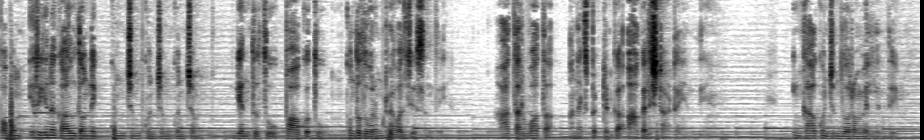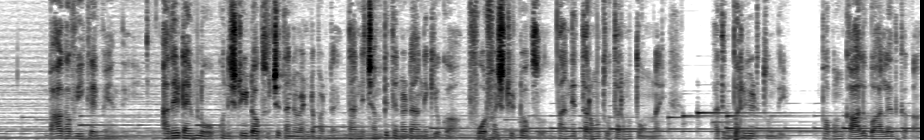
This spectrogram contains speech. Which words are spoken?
పాపం ఇరిగిన కాలుతోనే కొంచెం కొంచెం కొంచెం గెంతుతూ పాకుతూ కొంత దూరం ట్రావెల్ చేసింది. ఆ తర్వాత అన్ఎక్స్పెక్టెడ్గా ఆకలి స్టార్ట్ అయింది. ఇంకా కొంచెం దూరం వెళ్ళింది. బాగా వీక్ అయిపోయింది. అదే టైంలో కొన్ని స్ట్రీట్ డాగ్స్ వచ్చి దాన్ని వెంటపడ్డాయి దాన్ని చంపి తినడానికి ఒక ఫోర్ ఫైవ్ స్ట్రీట్ డాగ్స్ దాన్ని తరుముతూ తరుముతూ ఉన్నాయి. అది పరిగెడుతుంది. పాపం కాలు బాగాలేదు కదా.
